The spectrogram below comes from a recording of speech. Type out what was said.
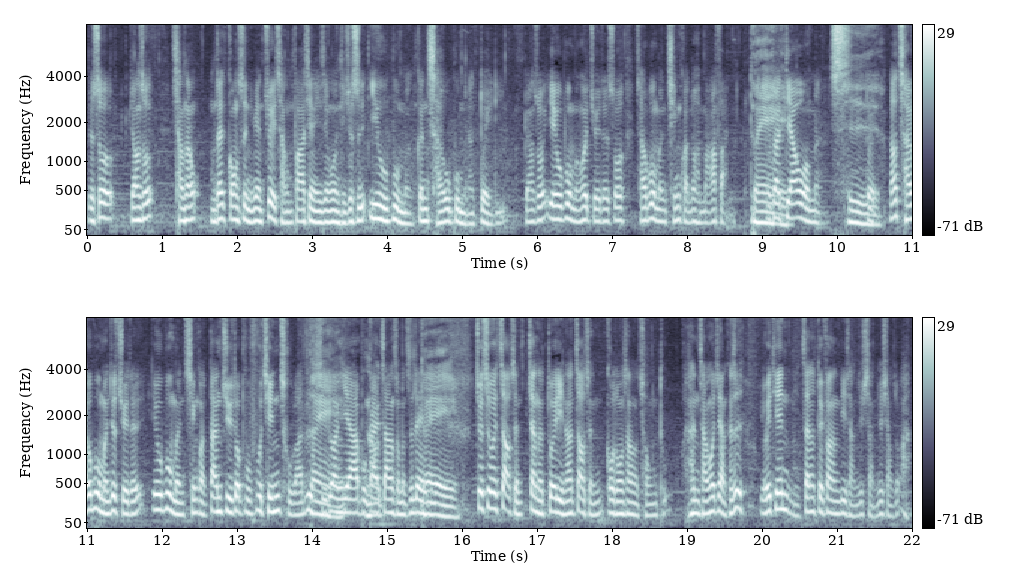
有时候，比方说，常常我们在公司里面最常发现的一件问题，就是业务部门跟财务部门的对立。比方说，业务部门会觉得说，财务部门请款都很麻烦，对，都在刁我们，是，对。然后财务部门就觉得业务部门请款单据都不付清楚啦，日期乱压、不盖章什么之类的，对，就是会造成这样的对立，然后造成沟通上的冲突，很常会这样。可是有一天你站在对方的立场去想，就想说啊，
